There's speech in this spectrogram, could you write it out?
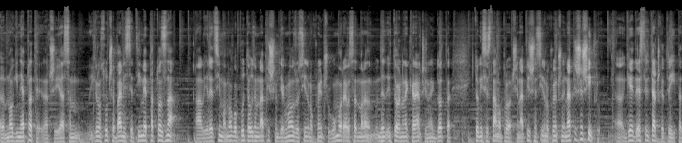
e, mnogi ne prate. Znači, ja sam igrom slučaja bavim se time, pa to znam. Ali, recimo, mnogo puta uzem, napišem diagnozu sindrom kroničnog umora, evo sad moram, i to je na neka način anegdota, i to mi se stalno provači. Napišem sindrom kroničnog i napišem šifru, G103.3, pa,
